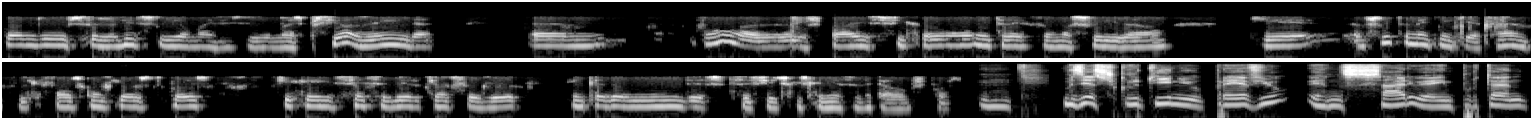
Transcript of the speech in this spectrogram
quando os serviços seriam mais, mais preciosos ainda, bom, uh, os pais ficam entregues a uma solidão que é absolutamente inquietante e que faz com que eles depois fiquem sem saber o que hão de fazer em cada um desses desafios que as crianças acabam por expor. Uhum. Mas esse escrutínio prévio é necessário, é importante.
